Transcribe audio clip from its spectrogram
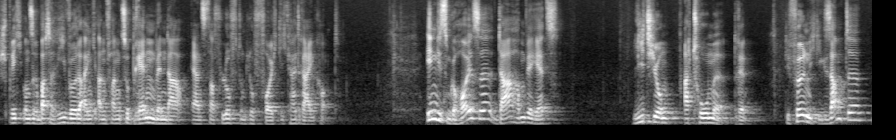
Sprich, unsere Batterie würde eigentlich anfangen zu brennen, wenn da ernsthaft Luft und Luftfeuchtigkeit reinkommt. In diesem Gehäuse, da haben wir jetzt Lithiumatome drin. Die füllen nicht die gesamte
